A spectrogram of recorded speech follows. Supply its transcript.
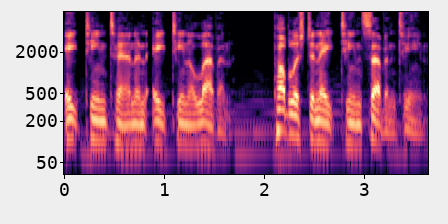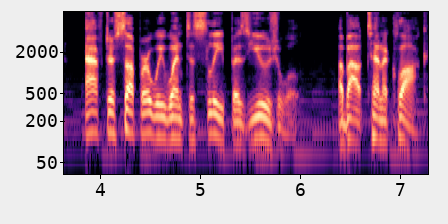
1810, and 1811, published in 1817. After supper, we went to sleep as usual, about 10 o'clock,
